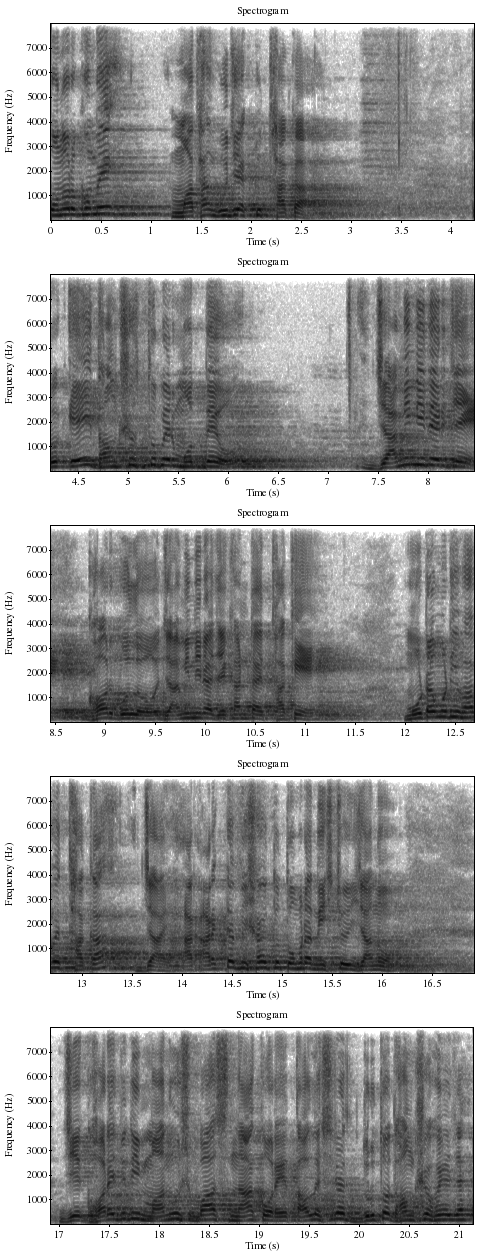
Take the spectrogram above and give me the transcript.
কোনো রকমে মাথা গুঁজে একটু থাকা। তো এই ধ্বংসস্তূপের মধ্যেও জামিনীদের যে ঘরগুলো জামিনীরা যেখানটায় থাকে, মোটামুটিভাবে থাকা যায়। আর আরেকটা বিষয় তো তোমরা নিশ্চয়ই জানো, যে ঘরে যদি মানুষ বাস না করে, তাহলে সেটা দ্রুত ধ্বংস হয়ে যায়।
